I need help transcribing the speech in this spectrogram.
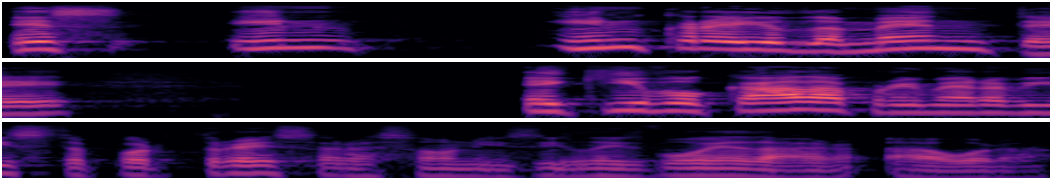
es increíblemente equivocada a primera vista por tres razones y les voy a dar ahora.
